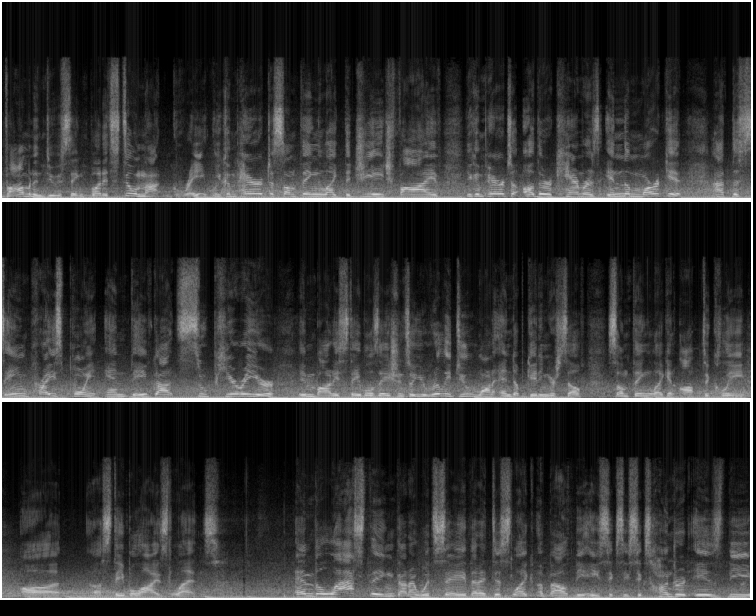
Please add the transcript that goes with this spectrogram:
vomit inducing, but it's still not great. You compare it to something like the GH5, you compare it to other cameras in the market at the same price point, and they've got superior in-body stabilization. So you really do want to end up getting yourself something like an optically uh, stabilized lens. And the last thing that I would say that I dislike about the a6600 is the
